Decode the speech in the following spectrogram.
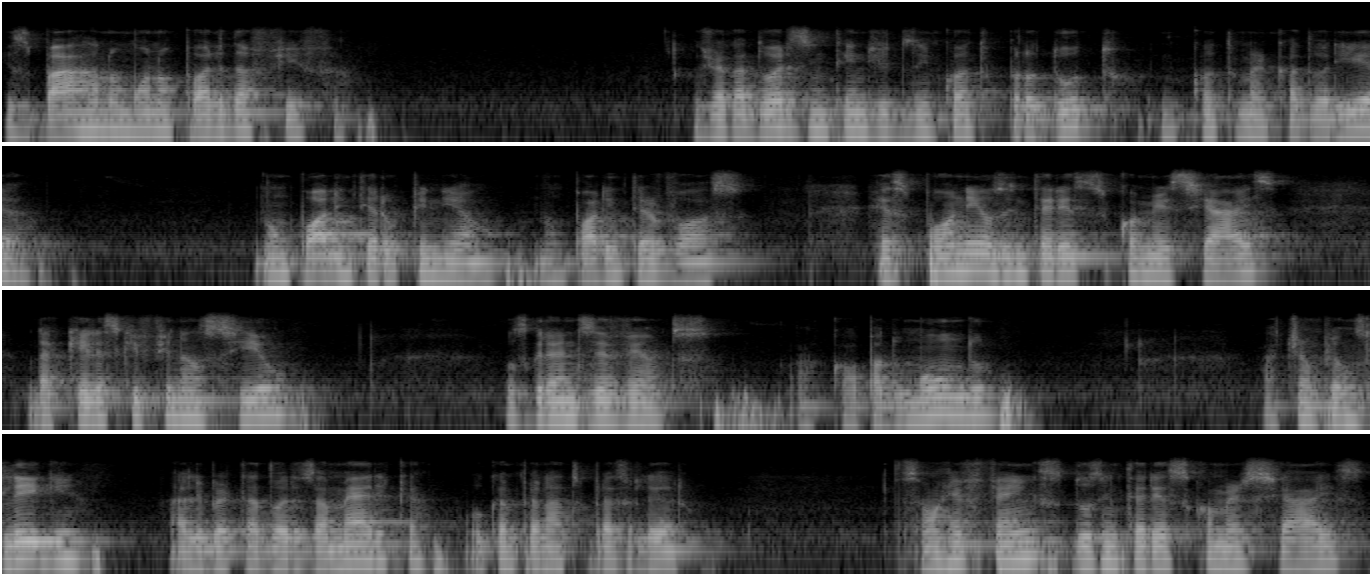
esbarra no monopólio da FIFA. Os jogadores entendidos enquanto produto, enquanto mercadoria, não podem ter opinião, não podem ter voz. Respondem aos interesses comerciais daqueles que financiam os grandes eventos, a Copa do Mundo, a Champions League, a Libertadores América, o Campeonato Brasileiro. São reféns dos interesses comerciais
